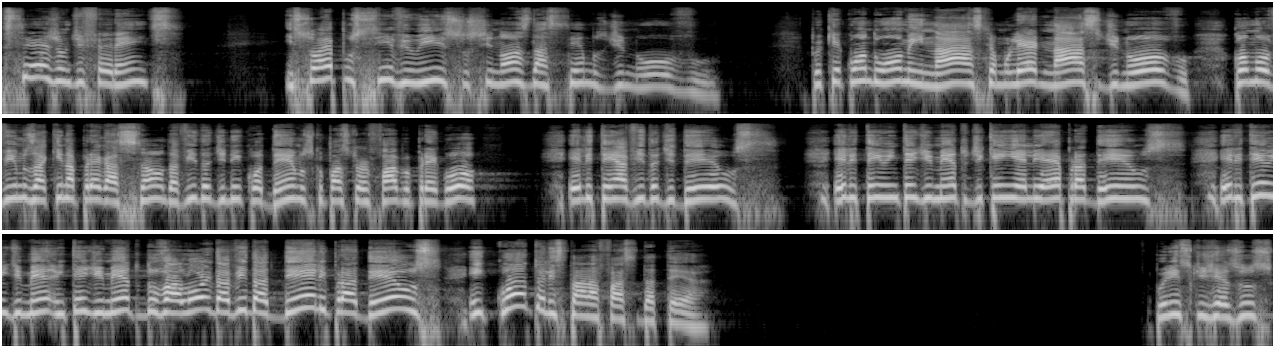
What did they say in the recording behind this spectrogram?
Sejam diferentes. E só é possível isso se nós nascemos de novo. Porque quando o homem nasce, a mulher nasce de novo, como ouvimos aqui na pregação da vida de Nicodemos que o pastor Fábio pregou, ele tem a vida de Deus. Ele tem o entendimento de quem ele é para Deus. Ele tem o entendimento do valor da vida dele para Deus enquanto ele está na face da terra. Por isso que Jesus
